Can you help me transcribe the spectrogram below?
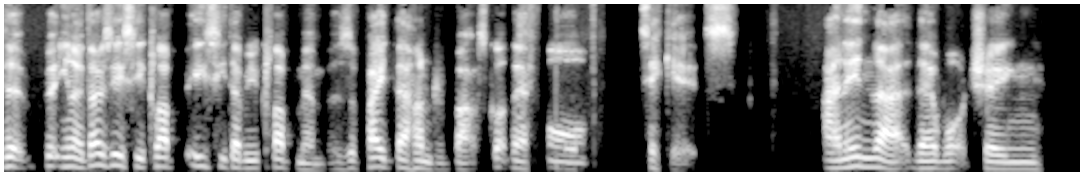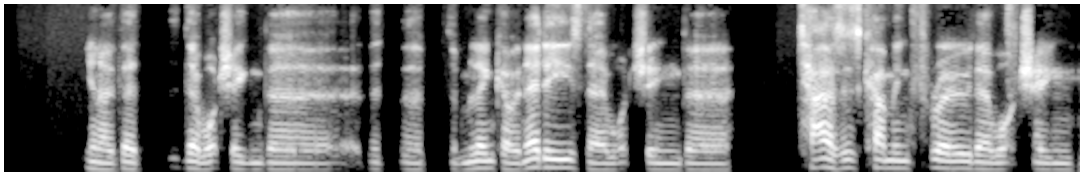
the, but you know those EC club ECW club members have paid their hundred bucks, got their four tickets, and in that they're watching, you know, they're they're watching the the the, the Malenko and Eddies, they're watching the Taz is coming through, they're watching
